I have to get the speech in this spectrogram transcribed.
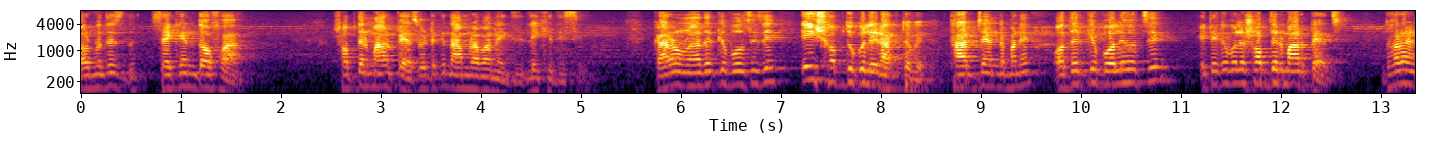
ওর মধ্যে সেকেন্ড দফা, শব্দের মার প্যাচ ওইটা কিন্তু আমরা বানাই লিখে দিছি। কারণ ওনাদেরকে বলছে যে, এই শব্দগুলি রাখতে হবে। থার্ড জেন্ডার মানে ওদেরকে বলে হচ্ছে, এটাকে বলে শব্দের মার প্যাচ ধরেন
